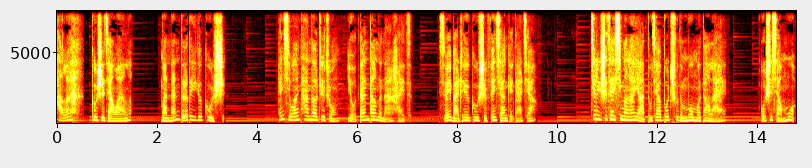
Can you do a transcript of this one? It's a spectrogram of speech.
好了，故事讲完了，蛮难得的一个故事。很喜欢看到这种有担当的男孩子，所以把这个故事分享给大家。这里是在喜马拉雅独家播出的《默默到来》，我是小莫，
